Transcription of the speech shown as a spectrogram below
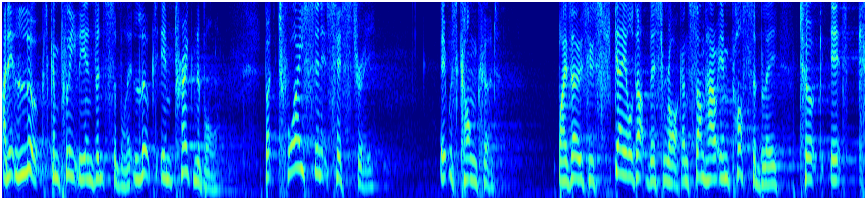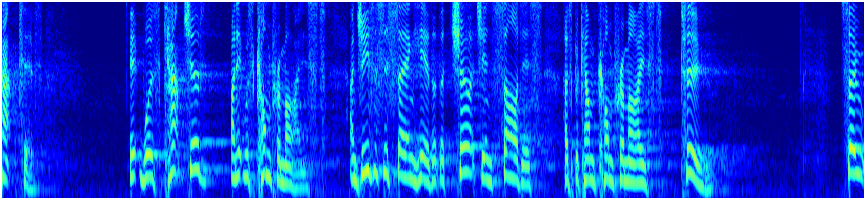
and it looked completely invincible. It looked impregnable. But twice in its history, it was conquered by those who scaled up this rock and somehow impossibly took it captive. It was captured and it was compromised. And Jesus is saying here that the church in Sardis has become compromised too. So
